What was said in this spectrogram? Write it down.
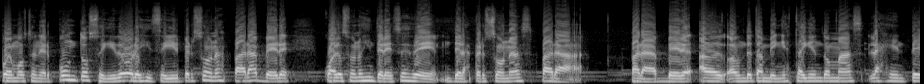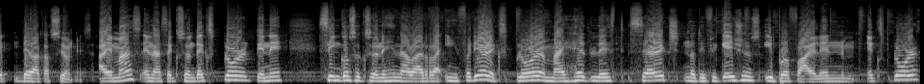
Podemos tener puntos, seguidores y seguir personas para ver cuáles son los intereses de, las personas para, para ver a, dónde también está yendo más la gente de vacaciones. Además, en la sección de Explore tiene cinco secciones en la barra inferior: Explore, My Headlist, Search, Notifications y Profile. En Explore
